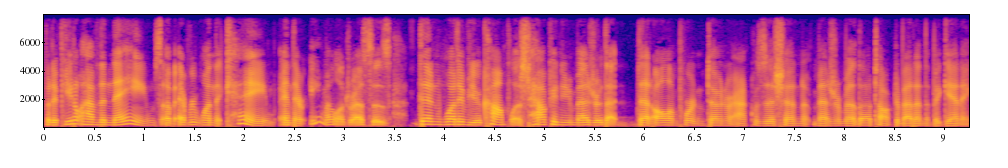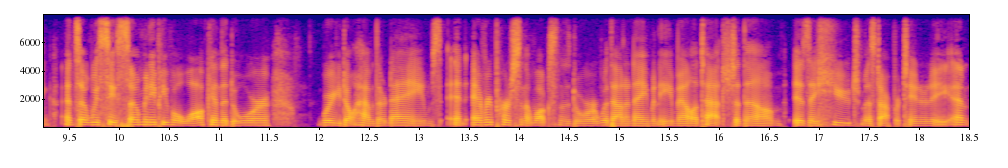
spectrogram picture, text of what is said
but if you don't have the names of everyone that came and their email addresses, then what have you accomplished? How can you measure that that all important donor acquisition measurement that I talked about in the beginning? And so we see so many people walk in the door where you don't have their names and every person that walks in the door without a name and email attached to them is a huge missed opportunity and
